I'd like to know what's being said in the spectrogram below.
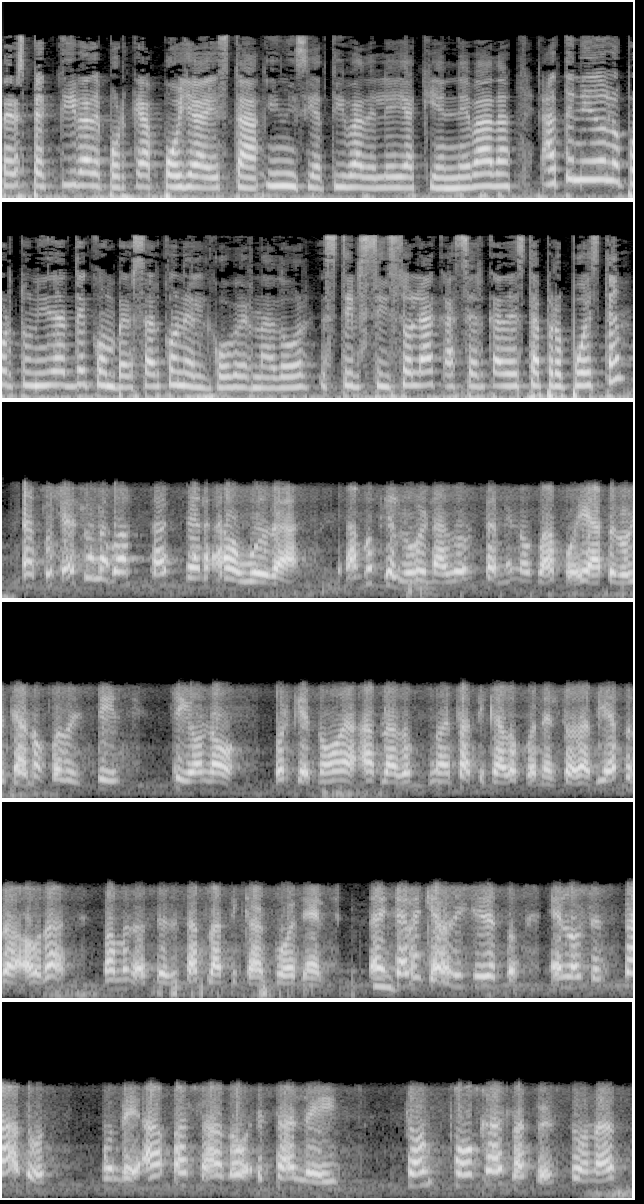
perspectiva de por qué apoya esta iniciativa de ley aquí en Nevada. ¿Ha tenido la oportunidad de conversar con el gobernador Steve Sisolak acerca de esta propuesta? Ah, pues eso lo vamos a hacer ahora. Sabemos que el gobernador también nos va a apoyar, pero ahorita no puedo decir sí o no, porque no he hablado, no he platicado con él todavía, pero ahora vamos a hacer esa plática con él. Eh, también quiero decir esto, en los estados donde ha pasado esta ley, son pocas las personas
